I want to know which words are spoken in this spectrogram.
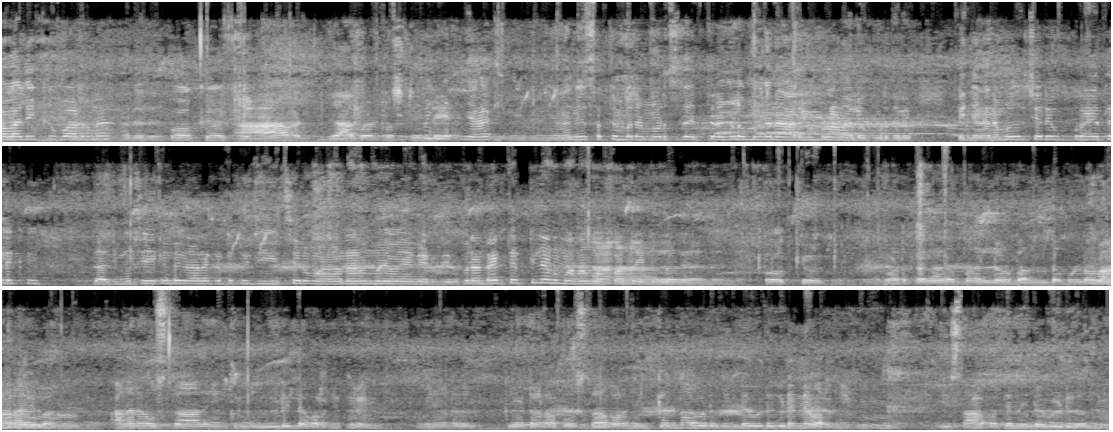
കവാലിക്ക് പാടുന്ന? Okay okay. ഞാൻ ഞാൻ സത്യം പറയാം നമ്മുടെ ചരിത്രങ്ങളും ഇങ്ങനെ അറിയുമ്പോഴാണല്ലോ കൂടുതൽ ഞാൻ നമ്മൾ ചെറിയ പ്രായത്തിലേക്ക് അജ്മീർ ഷെയ്ഖിന്റെ കാലഘട്ടത്തിൽ ജീവിച്ചൊരു മഹാനാണെന്ന് ഞാൻ കരുതി. ഇപ്പൊ രണ്ടായിരത്തി എട്ടിലാണ് മഹാൻ വഫാത്തായിട്ടുള്ളത് ഓക്കെ ഓക്കെ. അവിടുത്തെ അടുത്ത കാലം നല്ലോണം ബന്ധമുള്ള അങ്ങനെ ഉസ്താദ് ഞങ്ങൾക്ക് വീടില്ല പറഞ്ഞിട്ട്. അപ്പൊ ഞാൻ കേട്ടാണ്. അപ്പൊ ഉസ്താദ് പറഞ്ഞു നിനക്ക് എന്താ വീട്? നിന്റെ വീട് ഇവിടെ തന്നെ പറഞ്ഞു ഈ സ്ഥാപനത്തിൽ നിന്റെ വീട് തന്നു.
